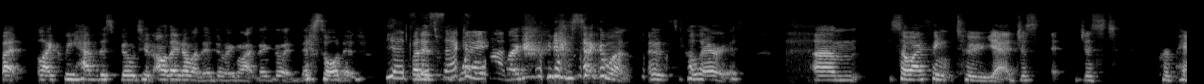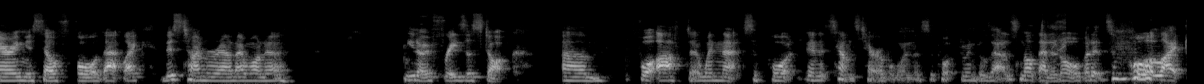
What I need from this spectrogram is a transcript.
But like we have this built in, oh, they know what they're doing, like they're good, they're sorted. Yeah, it's but it's second way, one. Like, yeah, second one. It's hilarious. Um, so I think too, yeah, just just preparing yourself for that. Like this time around, I want to, you know, freezer stock. Um, for after when that support and it sounds terrible when the support dwindles out it's not that at all but it's more like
